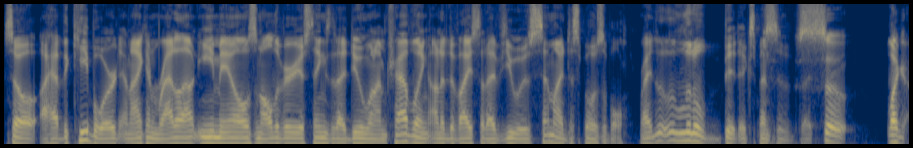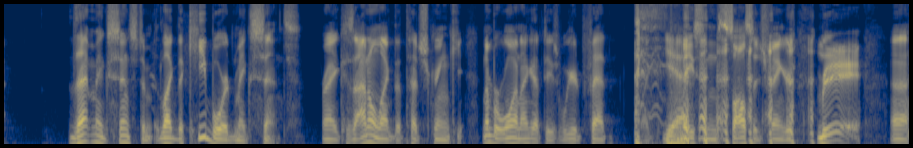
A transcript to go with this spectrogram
So I have the keyboard and I can rattle out emails and all the various things that I do when I'm traveling on a device that I view as semi-disposable. Right, a little bit expensive. But So, like, that makes sense to me. Like, the keyboard makes sense, right? Because I don't like the touchscreen key. Number one, I got these weird fat like, Yeah. Mason sausage fingers. Bleh. uh,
